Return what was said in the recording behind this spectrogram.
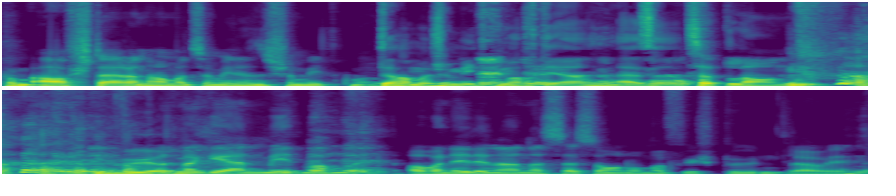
Beim Aufsteigern haben wir zumindest schon mitgemacht. Da haben wir schon mitgemacht, ja. Also, Grazathlon würden wir gern mitmachen, aber nicht in einer Saison, wo wir viel spielen, glaube ich.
